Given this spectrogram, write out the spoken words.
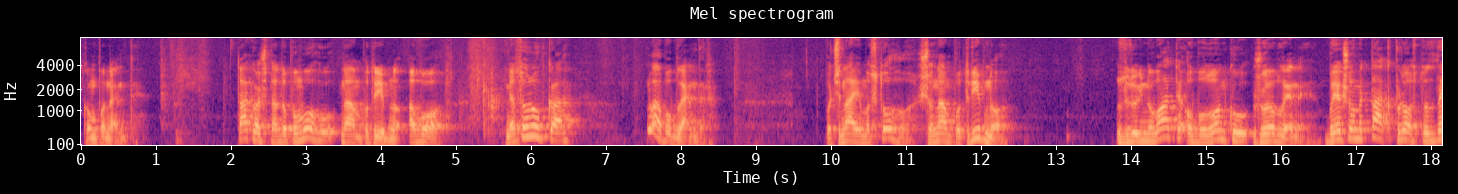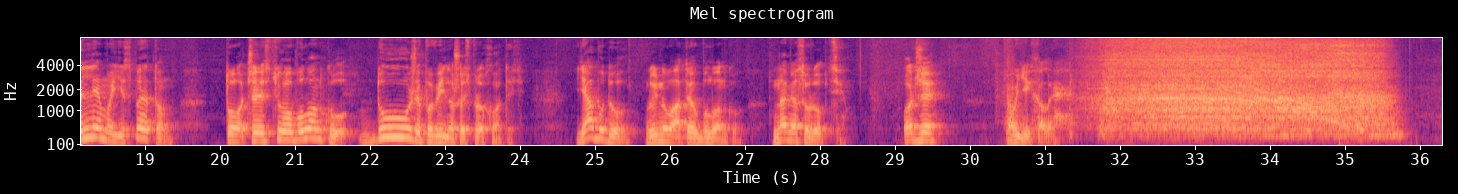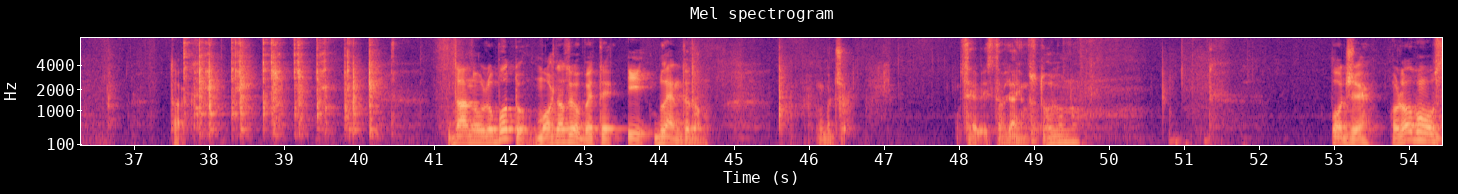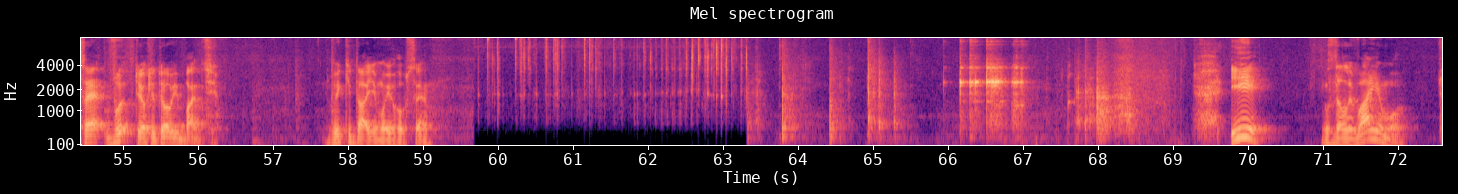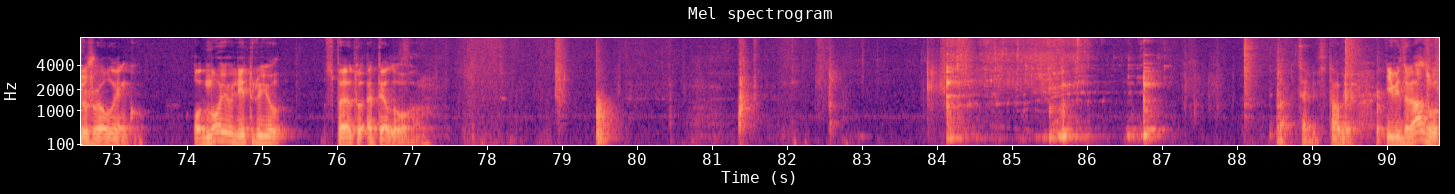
компоненти. Також на допомогу нам потрібно або м'ясорубка, ну або блендер. Починаємо з того, що нам потрібно зруйнувати оболонку журавлини. Бо якщо ми так просто залємо її спиртом, то через цю оболонку дуже повільно щось проходить. Я буду руйнувати оболонку на м'ясорубці. Отже, поїхали. Так. Дану роботу можна зробити і блендером. Отже, це відставляємо в сторону. Отже, робимо все в трьохлітровій банці. Викидаємо його все. І заливаємо цю журавлинку одною літрою спирту етилового. Так, це відставлю. І відразу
